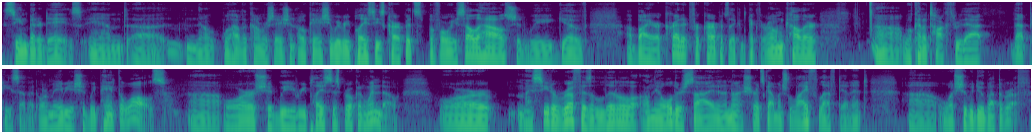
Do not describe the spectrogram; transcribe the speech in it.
seen better days, and uh, you know we'll have the conversation. Okay, should we replace these carpets before we sell the house? Should we give a buyer a credit for carpets so they can pick their own color? Uh, we'll kind of talk through that that piece of it, or maybe should we paint the walls, uh, or should we replace this broken window, or my cedar roof is a little on the older side, and I'm not sure it's got much life left in it. Uh, what should we do about the roof?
